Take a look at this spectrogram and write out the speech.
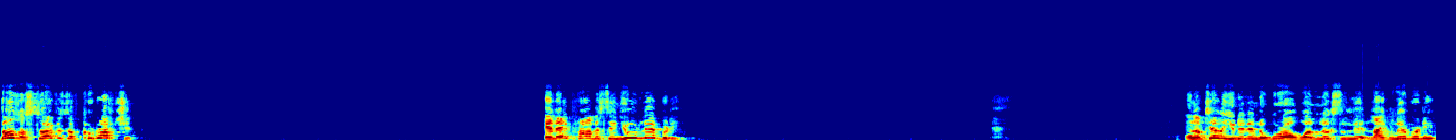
Those are servants of corruption. And they promising you liberty. And I'm telling you that in the world, what looks li- like liberty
